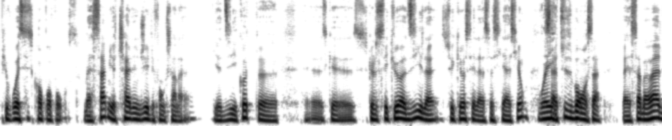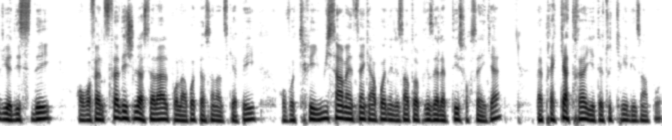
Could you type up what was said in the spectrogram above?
puis voici ce qu'on propose. Ben, Sam, il a challengé les fonctionnaires. Il a dit écoute, euh, euh, ce, que, ce que le CQA a dit, le CQA, c'est l'association, Oui. ça a-tu du bon sens? Bien, Samaval lui a décidé on va faire une stratégie nationale pour l'emploi de personnes handicapées. On va créer 825 emplois dans les entreprises adaptées sur cinq ans. Puis après quatre ans, il était tout créé les emplois.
